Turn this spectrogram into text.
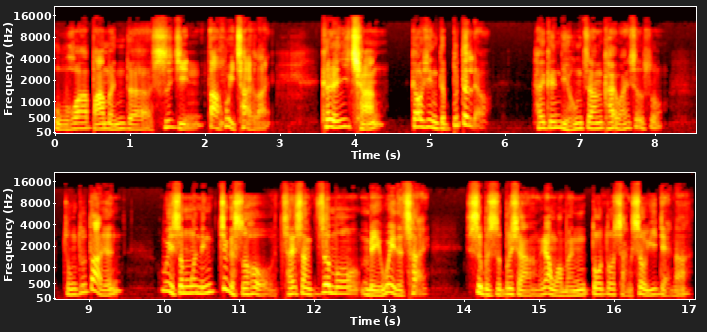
五花八门的什锦大烩菜来，客人一尝。高兴得不得了，还跟李鸿章开玩笑说：“总督大人，为什么您这个时候才上这么美味的菜？是不是不想让我们多多享受一点呢？”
